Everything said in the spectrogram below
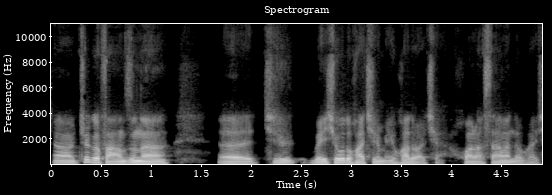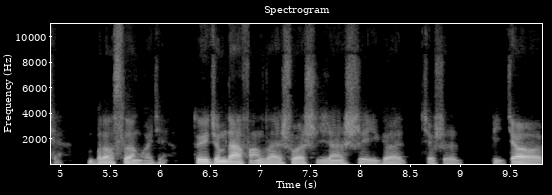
啊，这个房子呢，呃，其实维修的话其实没花多少钱，花了三万多块钱，不到四万块钱。对于这么大房子来说，实际上是一个就是比较。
